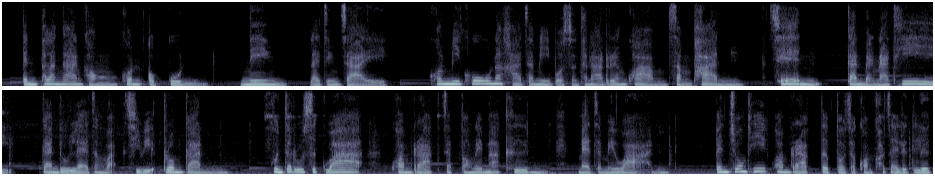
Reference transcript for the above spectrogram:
ๆเป็นพลังงานของคนอบอุ่น นิ่ง และจริงใจ คนมีคู่นะคะจะมีบทสนทนาเรื่องความสัมพันธ์ เช่น การแบ่งหน้าที่ การดูแลจังหวะชีวิตร่วมกัน คุณจะรู้สึกว่า ความรักจับต้องได้มากขึ้น แม้จะไม่หวาน เป็นช่วงที่ความรักเติบโตจากความเข้าใจลึก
